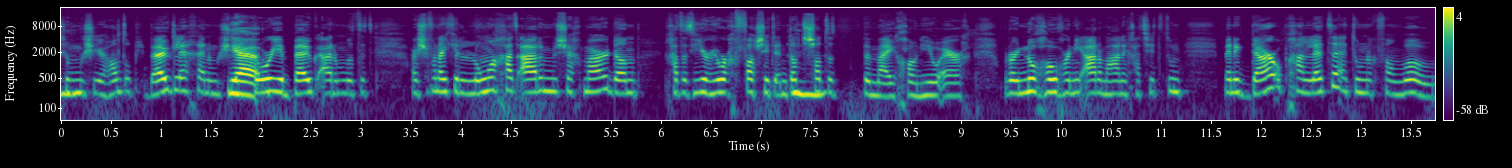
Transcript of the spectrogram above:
Zo moest je je hand op je buik leggen en dan moest je door je buik ademen. Omdat het, als je vanuit je longen gaat ademen, zeg maar, dan gaat het hier heel erg vastzitten. En dat Mhm. zat het bij mij gewoon heel erg. Waardoor je nog hoger in die ademhaling gaat zitten. Toen ben ik daarop gaan letten en toen dacht ik van, wow,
